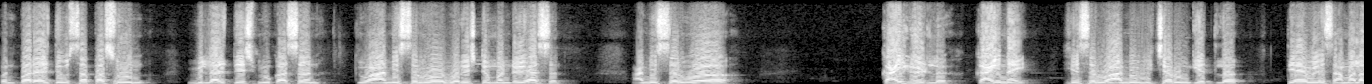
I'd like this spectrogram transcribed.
पण बऱ्याच दिवसापासून विलास देशमुख आसन किंवा आम्ही सर्व वरिष्ठ मंडळी असत आम्ही सर्व काय घडलं काय नाही हे सर्व आम्ही विचारून घेतलं. त्यावेळेस आम्हाला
